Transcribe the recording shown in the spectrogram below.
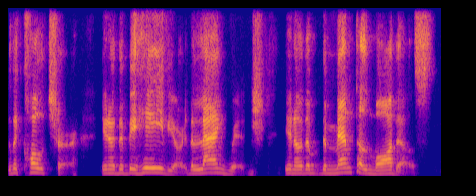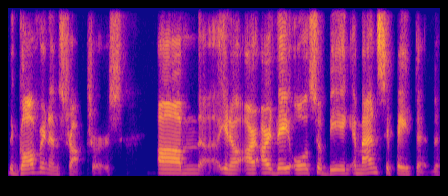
the culture you know the behavior the language you know the, the mental models the governance structures? Um you know are, are they also being emancipated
